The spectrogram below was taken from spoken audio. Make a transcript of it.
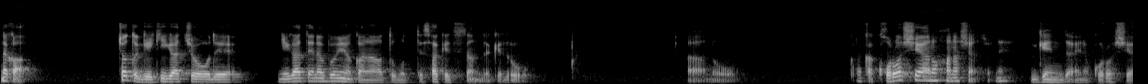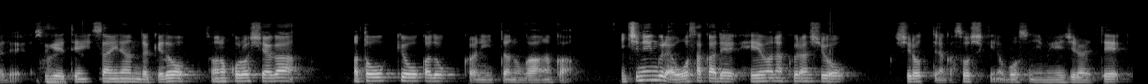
なんか、ちょっと劇画調で苦手な分野かなと思って避けてたんだけど、あの、なんか殺し屋の話なんですよね。現代の殺し屋で。すげえ天才なんだけど、その殺し屋が、まあ、東京かどっかにいたのが、なんか、1年ぐらい大阪で平和な暮らしをしろってなんか組織のボスに命じられて、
